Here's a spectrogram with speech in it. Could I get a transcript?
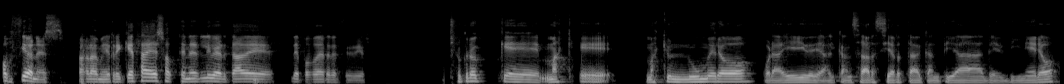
opciones. Para mi riqueza es obtener libertad de, poder decidir. Yo creo que más que más que un número por ahí de alcanzar cierta cantidad de dinero,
